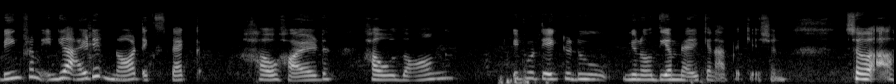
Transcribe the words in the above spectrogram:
being from India, I did not expect how hard, how long it would take to do, you know, the American application. So uh,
